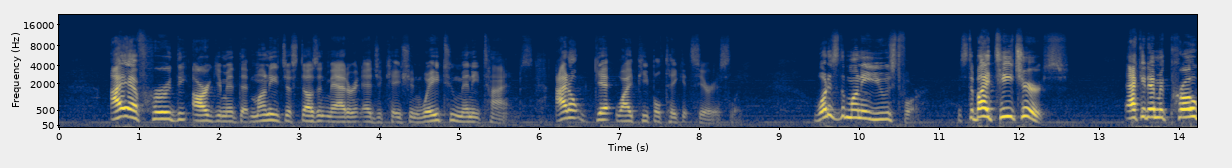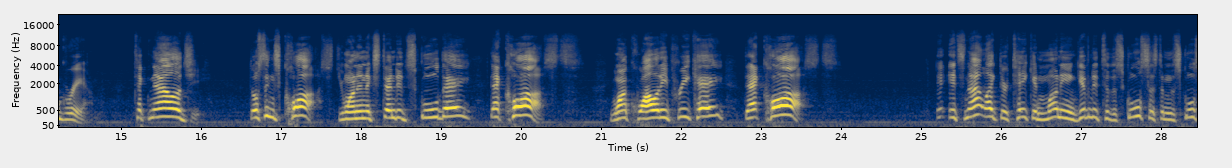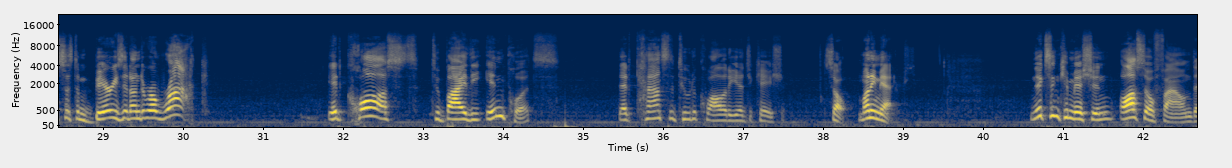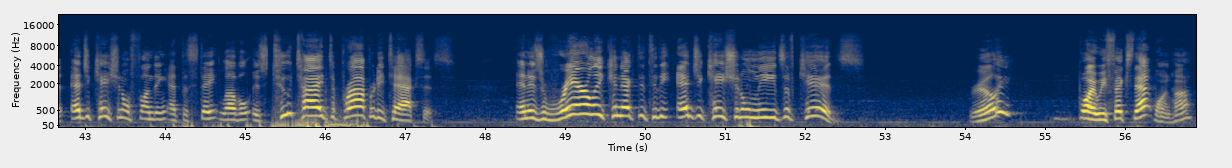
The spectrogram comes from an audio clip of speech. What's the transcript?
I have heard the argument that money just doesn't matter in education way too many times. I don't get why people take it seriously. What is the money used for? It's to buy teachers, academic program, technology. Those things cost. You want an extended school day? That costs. You want quality pre K? That costs. It's not like they're taking money and giving it to the school system, and the school system buries it under a rock. It costs to buy the inputs that constitute a quality education. So, money matters. Nixon Commission also found that educational funding at the state level is too tied to property taxes and is rarely connected to the educational needs of kids. Really? Boy, we fixed that one, huh?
